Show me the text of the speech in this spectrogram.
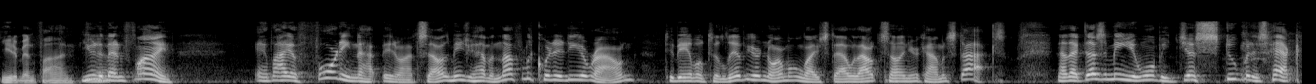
You'd have been fine. you'd have been fine. And by affording not you know, not sell, it means you have enough liquidity around to be able to live your normal lifestyle without selling your common stocks. Now that doesn't mean you won't be just stupid as heck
